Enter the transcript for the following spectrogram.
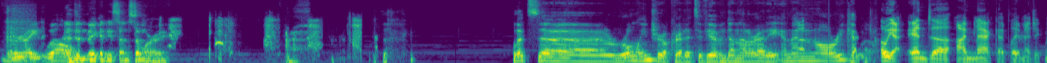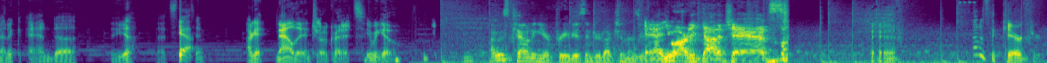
right. Well, It didn't make any sense. Don't worry. let's uh, roll intro credits if you haven't done that already, and then I'll recap. Oh yeah, and uh, I'm Mac. I play Magic Medic, and uh, yeah, that's, Yeah. that's him. Okay, now the intro credits. Here we go. I was counting your previous introduction as your. Yeah, you already got a chance. That is the character.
